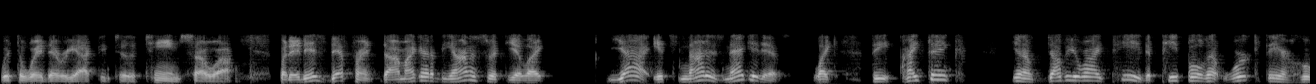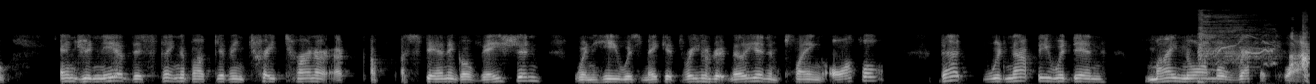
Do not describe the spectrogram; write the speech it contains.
with the way they're reacting to the team. So, uh, but it is different, Dom. I got to be honest with you. Like, yeah, it's not as negative. Like the I think you know, WIP, the people that work there who engineered this thing about giving Trey Turner a, a, a standing ovation when he was making 300 million and playing awful, that would not be within my normal repertoire.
